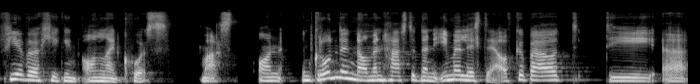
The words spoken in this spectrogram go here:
vierwöchigen Online-Kurs machst. Und im Grunde genommen hast du deine E-Mail-Liste aufgebaut, die äh,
